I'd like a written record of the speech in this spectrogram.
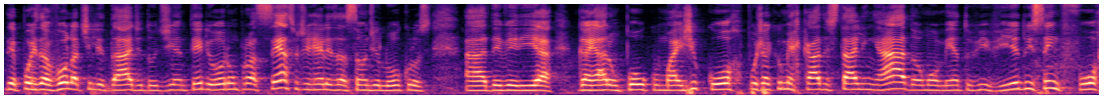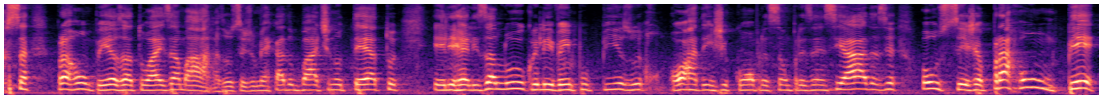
depois da volatilidade do dia anterior, um processo de realização de lucros ah, deveria ganhar um pouco mais de corpo, já que o mercado está alinhado ao momento vivido e sem força para romper as atuais amarras, ou seja, o mercado bate no teto, ele realiza lucro, ele vem para o piso ordens de compra são presenciadas, ou seja, para romper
